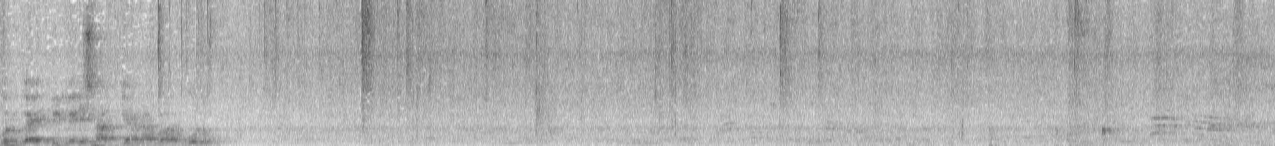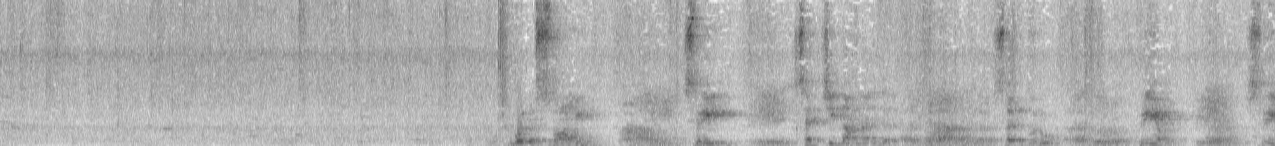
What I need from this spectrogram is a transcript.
गुरु गायत्री मेरे साथ ग्यारह बार बोलो। बोलो स्वामी श्री सच्चिदानंद सदगुरु प्रियम श्री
